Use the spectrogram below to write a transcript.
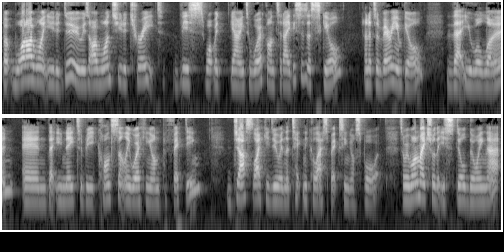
But what I want you to do is I want you to treat this what we're going to work on today. This is a skill and it's a very skill that you will learn and that you need to be constantly working on perfecting just like you do in the technical aspects in your sport. So we want to make sure that you're still doing that,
